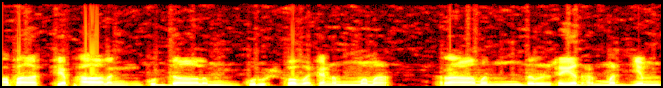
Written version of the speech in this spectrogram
अपास्यफालम् कुद्दालम् कुरुष्व वचनम् मम। रामम् दर्शय धर्मज्ञम्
